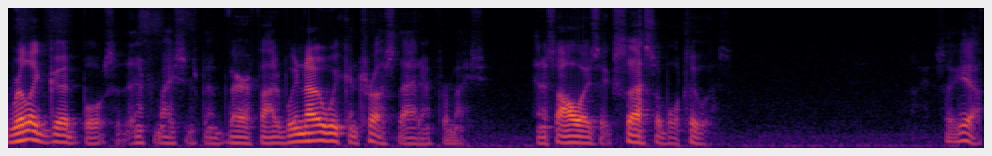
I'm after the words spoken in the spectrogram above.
really good books that the information's been verified. We know we can trust that information, and it's always accessible to us. So yeah,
